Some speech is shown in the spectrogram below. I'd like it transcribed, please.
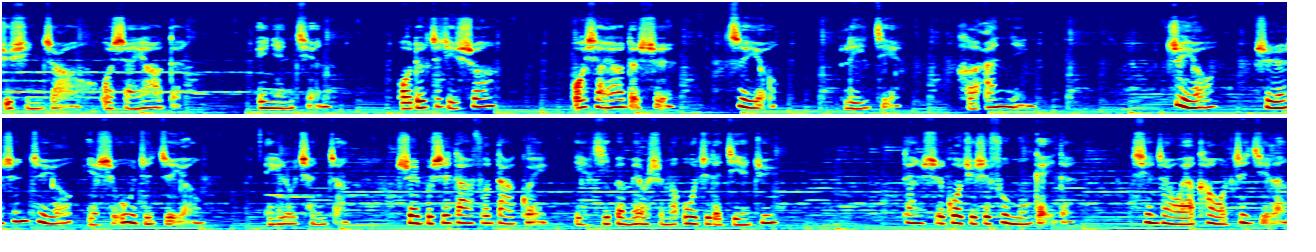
去寻找我想要的。一年前，我对自己说：“我想要的是自由、理解和安宁。自由是人身自由，也是物质自由。一路成长，虽不是大富大贵，也基本没有什么物质的拮据。但是过去是父母给的，现在我要靠我自己了。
